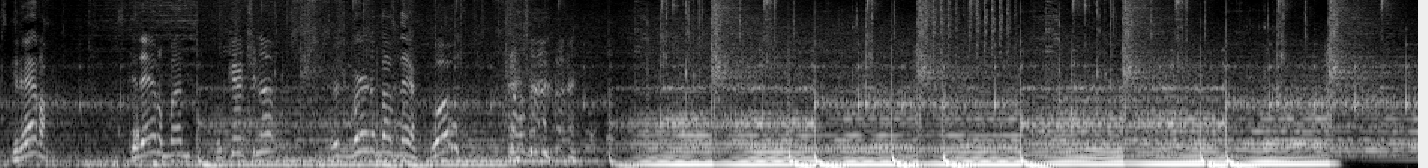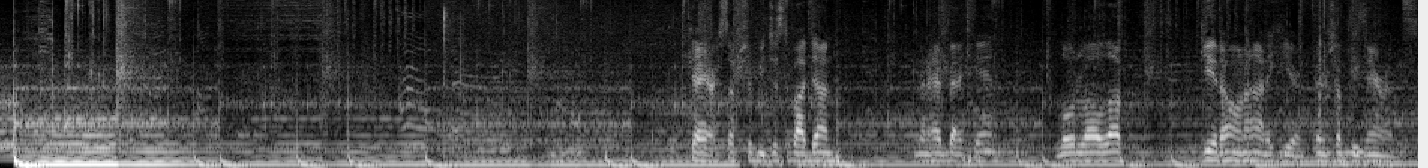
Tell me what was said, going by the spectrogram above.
Skedaddle. Skedaddle, bud. We're catching up. There's a bird above there. Whoa. okay, our stuff should be just about done. We're gonna head back in, load it all up, get on out of here, and finish up these errands.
